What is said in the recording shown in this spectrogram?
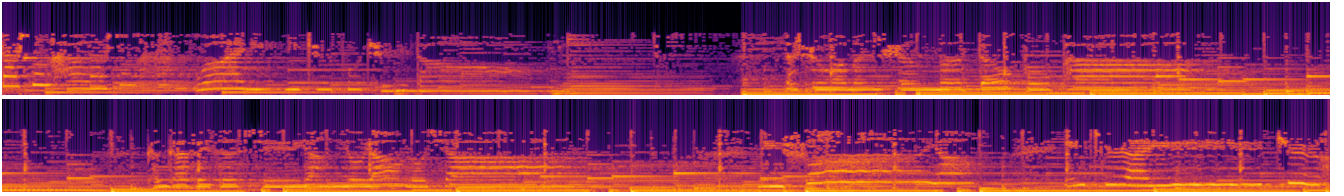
大声喊我爱你，你知不知道？那时我们什么都不怕，看咖啡色夕阳又要落下，你说要一直爱一直好，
